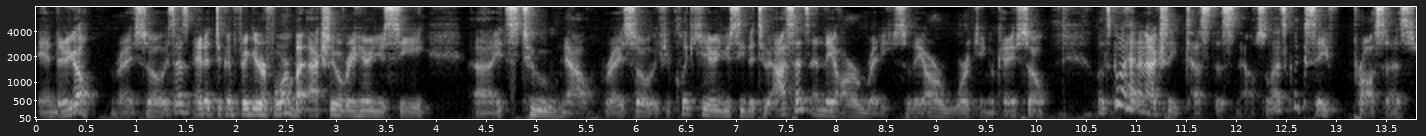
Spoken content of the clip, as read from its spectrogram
And there you go, right? So it says edit to configure form, but actually over here you see uh, it's two now, right? So if you click here, you see the two assets and they are ready. So they are working, okay? So let's go ahead and actually test this now. So let's click save process.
